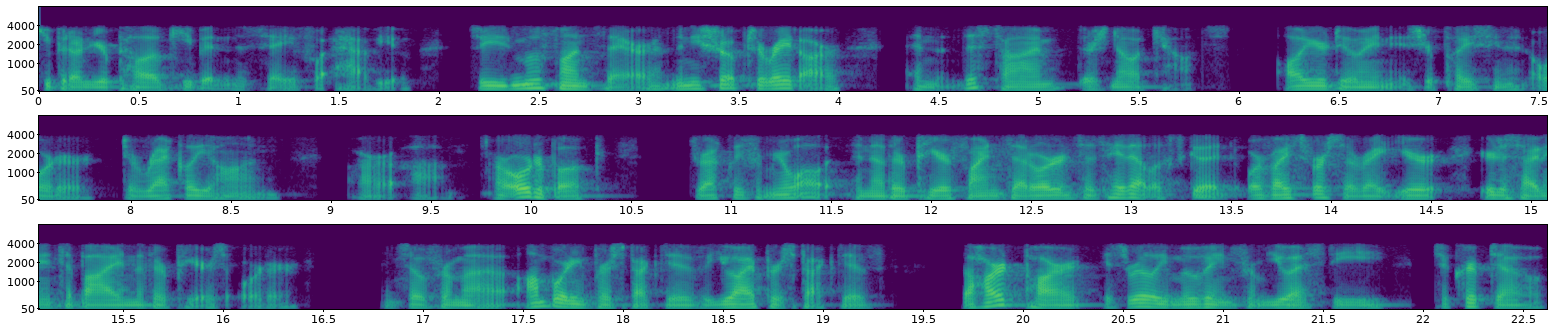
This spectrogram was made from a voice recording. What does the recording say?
Keep it on your pillow, keep it in a safe, what have you. So you move funds there, and then you show up to Radar, and this time there's no accounts. All you're doing is you're placing an order directly on our um, our order book directly from your wallet. Another peer finds that order and says, "Hey, that looks good," or vice versa, right? You're you're deciding to buy another peer's order. And so, from a onboarding perspective, a UI perspective, the hard part is really moving from USD to crypto.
